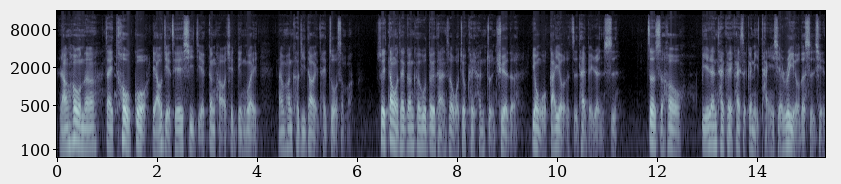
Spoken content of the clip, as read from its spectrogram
然后呢，再透过了解这些细节，更好的去定位南方科技到底在做什么。所以，当我在跟客户对谈的时候，我就可以很准确的用我该有的姿态被认识。这时候，别人才可以开始跟你谈一些 real 的事情，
